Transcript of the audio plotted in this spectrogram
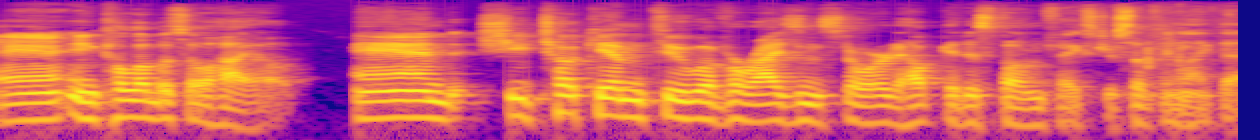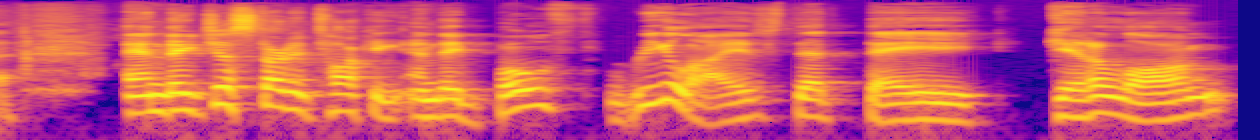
and, in Columbus, Ohio, and she took him to a Verizon store to help get his phone fixed or something like that. And they just started talking, and they both realized that they get along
